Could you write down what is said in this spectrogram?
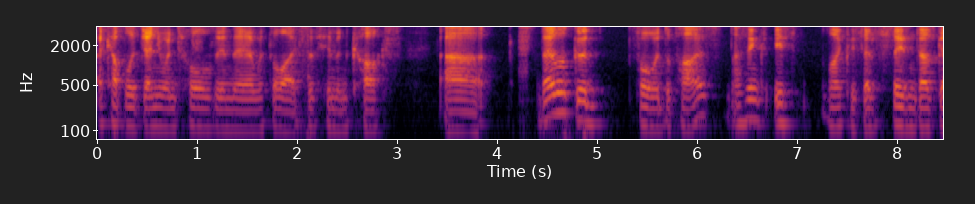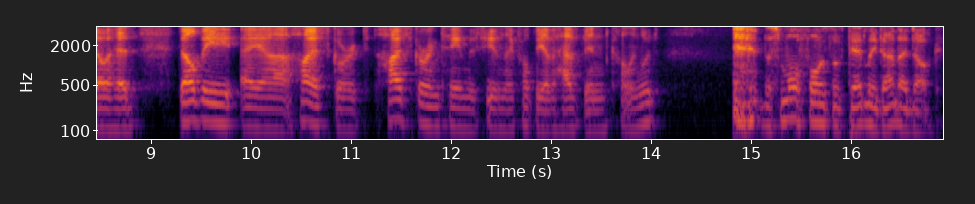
a couple of genuine tools in there with the likes of him and Cox, uh, they look good forward. The Pies. I think if, like we said, if the season does go ahead, they'll be a uh, higher scoring, higher scoring team this year than they probably ever have been. Collingwood. the small forwards look deadly, don't they, Doc?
